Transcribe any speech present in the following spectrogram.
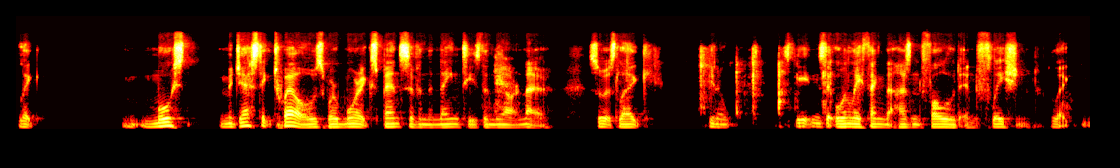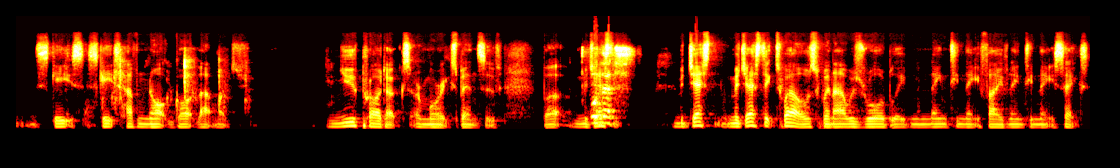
like most majestic 12s were more expensive in the 90s than they are now so it's like you know skating's the only thing that hasn't followed inflation like skates skates have not got that much new products are more expensive but majestic that's Majestic, Majestic 12s, when I was rollerblading in 1995, 1996,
